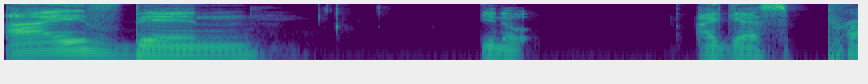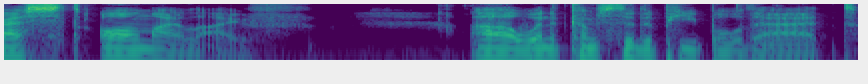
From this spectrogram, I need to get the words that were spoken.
I've been you know i guess pressed all my life uh when it comes to the people that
